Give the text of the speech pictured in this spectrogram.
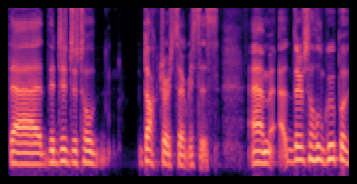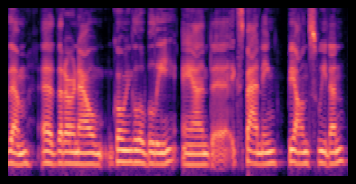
the, the digital doctor services. Um, there's a whole group of them uh, that are now going globally and uh, expanding beyond Sweden.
